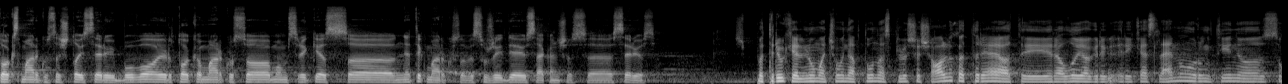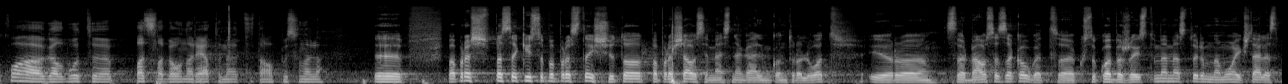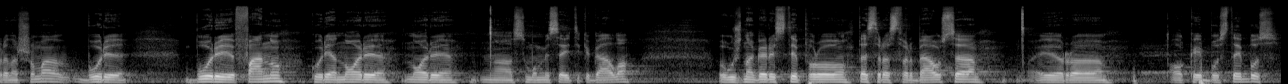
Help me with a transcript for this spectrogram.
toks Markusas šitoj serijai buvo ir tokio Markuso mums reikės e, ne tik Markuso, visų žaidėjų sekančiose serijose. Po trijų kelnių mačiau Neptūnas plus 16 turėjo, tai realu, jog reikės lemiamų rungtynių. Su kuo galbūt pats labiau norėtumėt tavo pusinalio? E, papraš, pasakysiu paprastai, šito paprasčiausiai mes negalim kontroliuoti ir e, svarbiausia sakau, kad e, su kuo bežaistume mes turim namų aikštelės pranašumą, būri, būri fanų, kurie nori, nori na, su mumis eiti iki galo, užnagarį stiprų, tas yra svarbiausia. Ir o kaip bus, tai bus.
